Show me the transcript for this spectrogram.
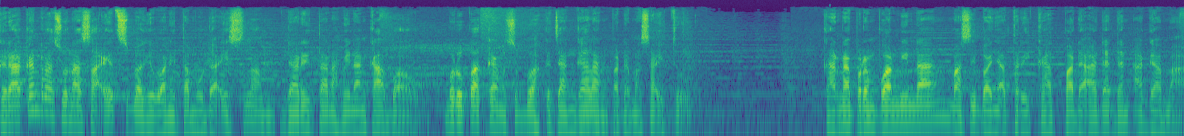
Gerakan Rasuna Said sebagai wanita muda Islam dari tanah Minangkabau merupakan sebuah kejanggalan pada masa itu. Karena perempuan Minang masih banyak terikat pada adat dan agama.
